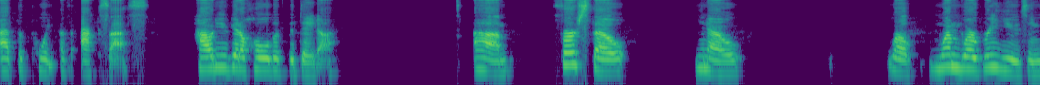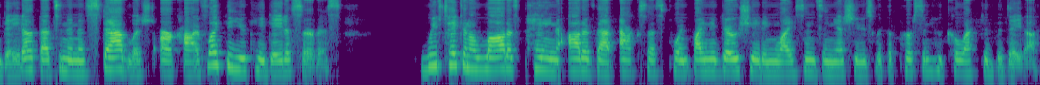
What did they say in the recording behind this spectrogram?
at the point of access. How do you get a hold of the data? Um, first, though, you know, well, when we're reusing data that's in an established archive like the UK Data Service, we've taken a lot of pain out of that access point by negotiating licensing issues with the person who collected the data.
